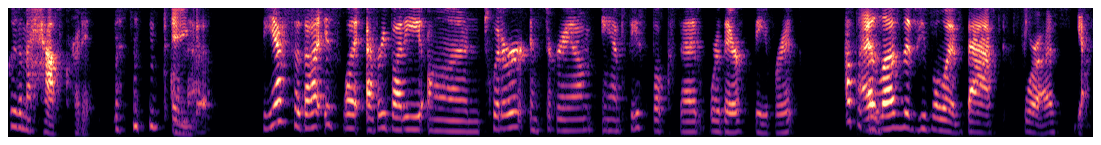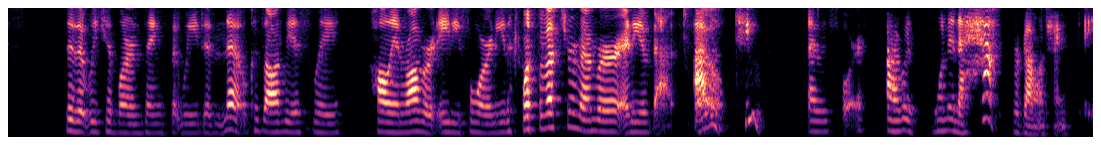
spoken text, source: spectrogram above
give them a half credit. There you go. yeah, so that is what everybody on Twitter, Instagram, and Facebook said were their favorite episodes. I love that people went back for us Yes. so that we could learn things that we didn't know. Because obviously, Holly and Robert, 84, and neither one of us remember any of that. I was two. I was four. I was one and a half for Valentine's Day,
